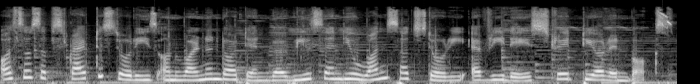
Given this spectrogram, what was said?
Also, subscribe to stories on Varnan.in where we'll send you one such story every day straight to your inbox.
